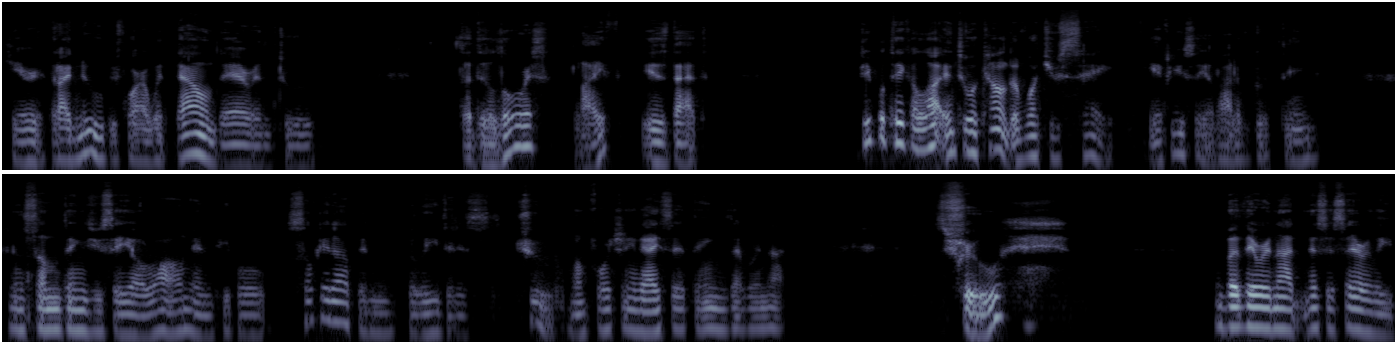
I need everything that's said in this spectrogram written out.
here that I knew before I went down there into the Dolores life is that people take a lot into account of what you say. If you say a lot of good things, and some things you say are wrong, and people soak it up and believe that it's true. Unfortunately, I said things that were not true, but they were not necessarily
